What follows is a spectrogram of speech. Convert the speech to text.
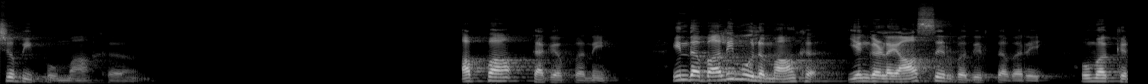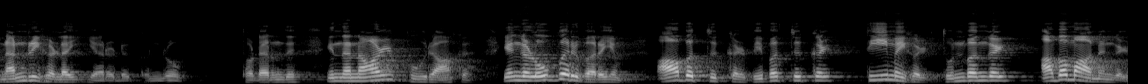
ஜெபிப்போமாக. அப்பா தகப்பனே இந்த பலி மூலமாக எங்களை ஆசிர்வதித்தவரே உமக்கு நன்றிகளை ஏறெடுக்கின்றோம். தொடர்ந்து இந்த நாள் பூராக எங்கள் ஒவ்வொருவரையும் ஆபத்துக்கள் விபத்துக்கள் தீமைகள் துன்பங்கள் அவமானங்கள்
